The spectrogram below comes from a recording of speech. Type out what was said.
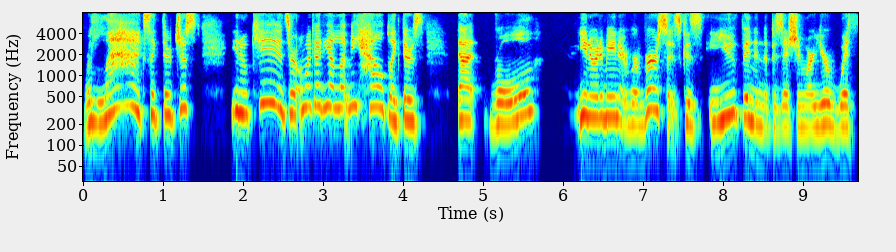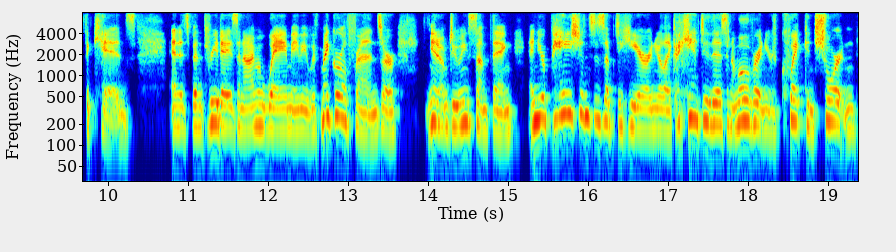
relax. Like they're just, you know, kids, or oh my God, yeah, let me help. Like there's that role you know what I mean? It reverses because you've been in the position where you're with the kids and it's been three days and I'm away, maybe with my girlfriends or, you know, I'm doing something and your patience is up to here and you're like, I can't do this and I'm over it and you're quick and short and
